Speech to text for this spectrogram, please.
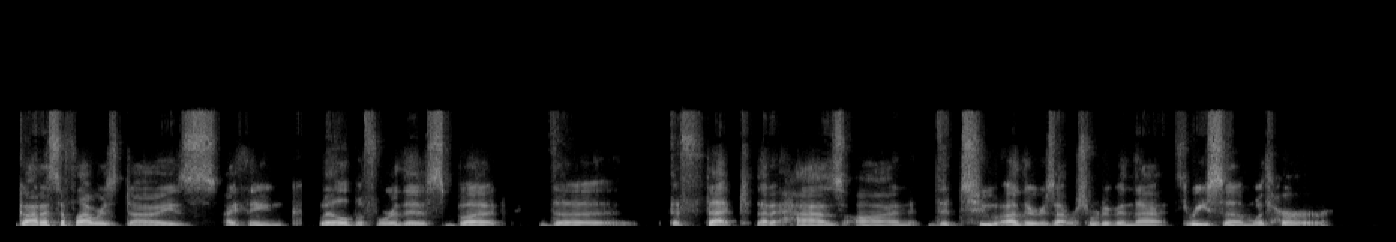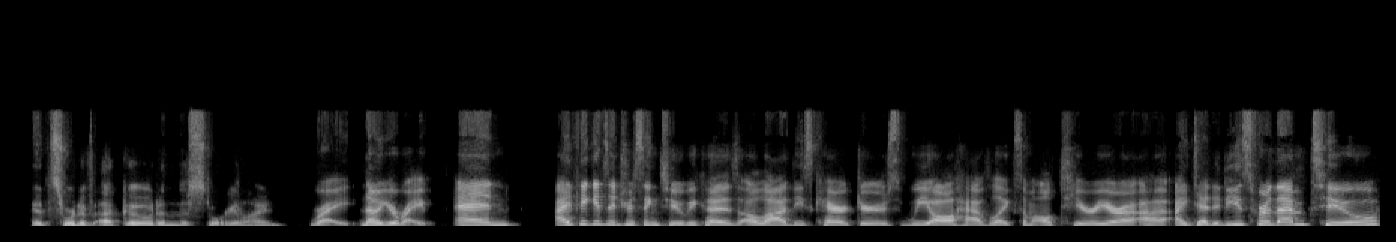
Goddess of Flowers dies, I think, well before this, but the effect that it has on the two others that were sort of in that threesome with her, it sort of echoed in this storyline. Right. No, you're right. And I think it's interesting too because a lot of these characters, we all have like some ulterior uh, identities for them too.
